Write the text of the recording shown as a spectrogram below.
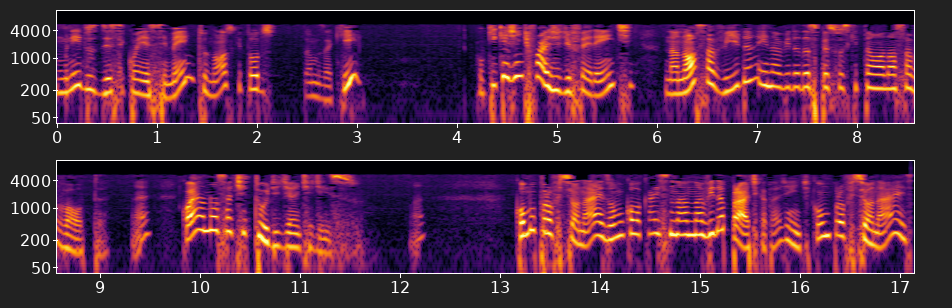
munidos desse conhecimento, nós que todos estamos aqui, o que, que a gente faz de diferente na nossa vida e na vida das pessoas que estão à nossa volta? Né? Qual é a nossa atitude diante disso? Né? Como profissionais, vamos colocar isso na, na, vida prática, tá, gente? Como profissionais,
